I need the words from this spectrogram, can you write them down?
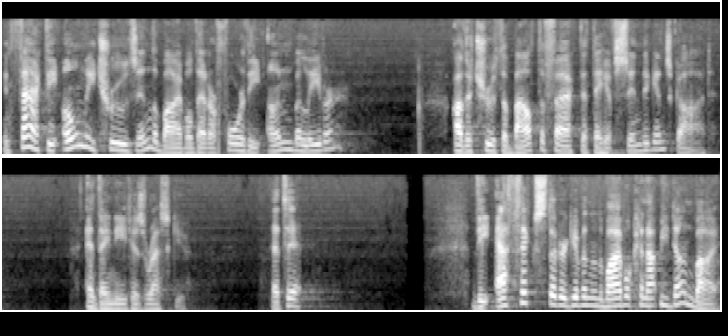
In fact, the only truths in the Bible that are for the unbeliever are the truth about the fact that they have sinned against God and they need his rescue. That's it. The ethics that are given in the Bible cannot be done by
